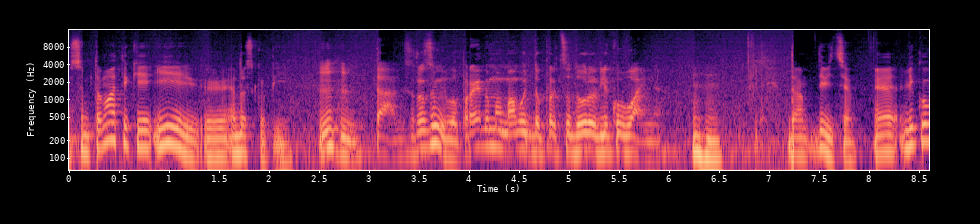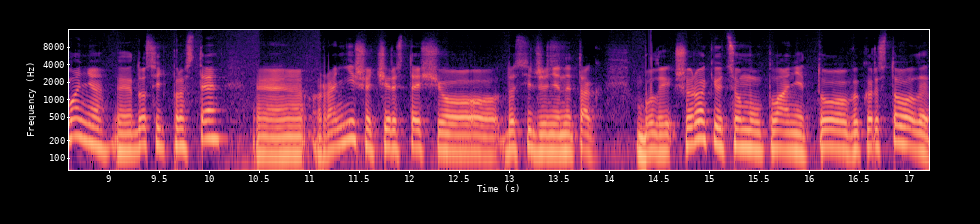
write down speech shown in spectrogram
симптоматики і ендоскопії. Угу. Так, зрозуміло. Перейдемо, мабуть, до процедури лікування. Да, дивіться, е, лікування е, досить просте. Е, Раніше, через те, що дослідження не так були широкі в цьому плані, то використовували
